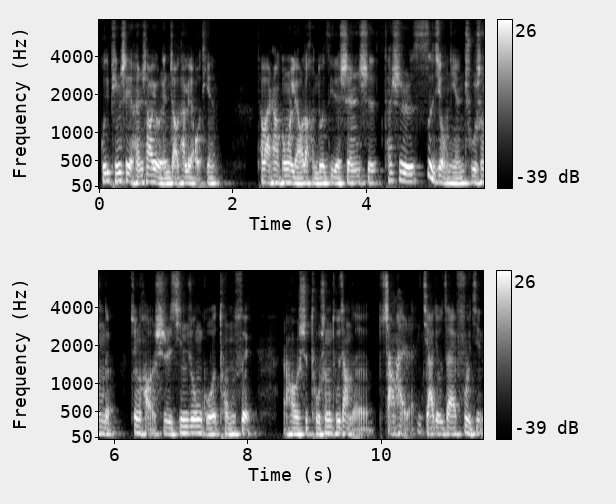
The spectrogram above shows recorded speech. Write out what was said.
估计平时也很少有人找她聊天。她晚上跟我聊了很多自己的身世，她是四九年出生的，正好是新中国同岁，然后是土生土长的上海人，家就在附近，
